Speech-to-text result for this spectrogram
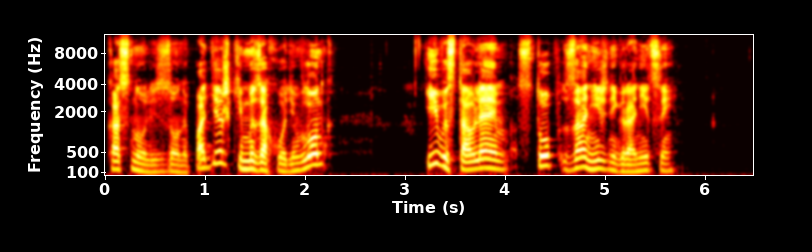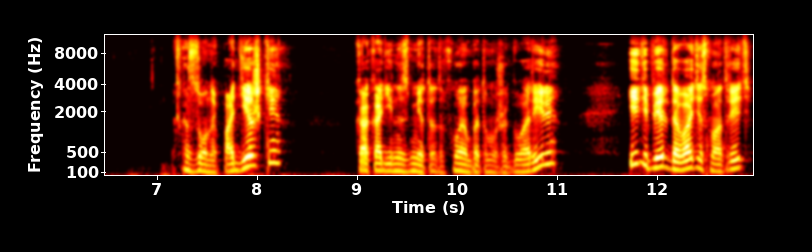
коснулись зоны поддержки, мы заходим в лонг и выставляем стоп за нижней границей зоны поддержки. Как один из методов, мы об этом уже говорили. И теперь давайте смотреть,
